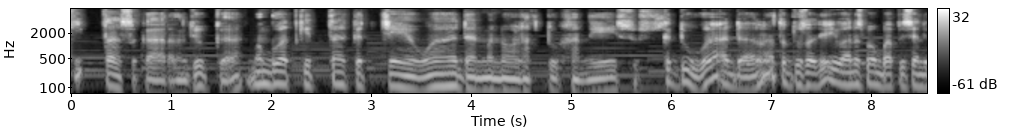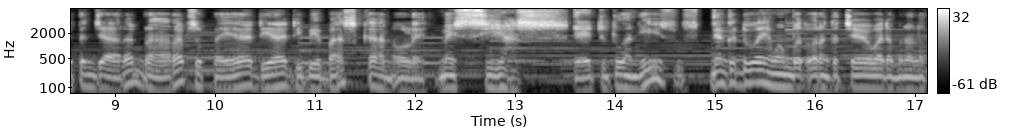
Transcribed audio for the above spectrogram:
kita sekarang juga membuat kita kecewa dan menolak Tuhan Yesus. Kedua adalah tentu saja Yohanes Pembaptis yang dipenjara berharap supaya dia dibebaskan oleh Mesias yaitu Tuhan Yesus. Yang kedua yang membuat orang kecewa dan menolak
